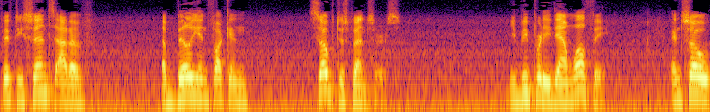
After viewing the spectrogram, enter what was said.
50 cents out of a billion fucking soap dispensers. You'd be pretty damn wealthy. And so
